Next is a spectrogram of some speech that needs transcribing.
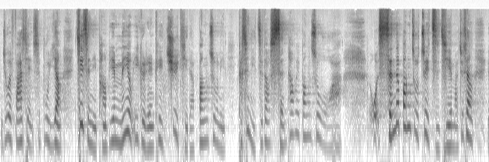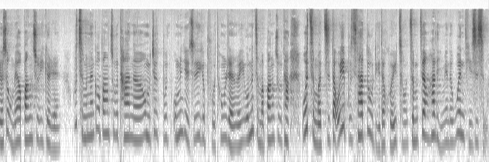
你就会发现是不一样。即使你旁边没有一个人可以具体的帮助你，可是你知道神他会帮助我啊。我神的帮助最直接嘛，就像有时候我们要帮助一个人，我怎么能够帮助他呢？我们就不，我们也只是一个普通人而已。我们怎么帮助他？我怎么知道？我也不是他肚里的蛔虫，怎么知道他里面的问题是什么？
